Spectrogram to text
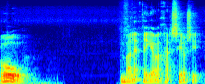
Oh. Vale, hay que bajar sí o sí.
